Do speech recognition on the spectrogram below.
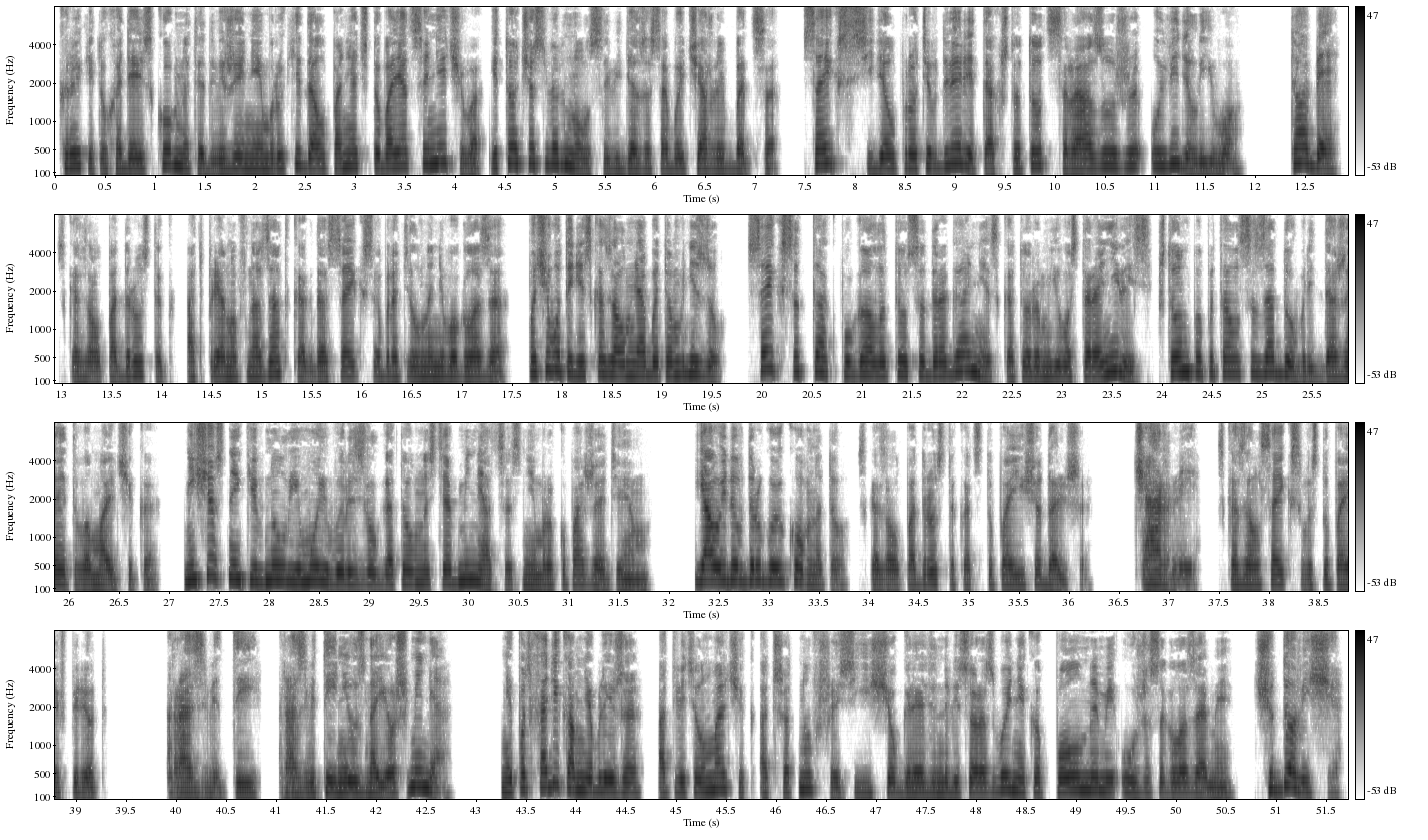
Крекет, уходя из комнаты, движением руки дал понять, что бояться нечего, и тотчас вернулся, ведя за собой Чарли Бетса. Сайкс сидел против двери, так что тот сразу же увидел его. «Тоби», — сказал подросток, отпрянув назад, когда Сайкс обратил на него глаза, — «почему ты не сказал мне об этом внизу?» Сайкса так пугало то содрогание, с которым его сторонились, что он попытался задобрить даже этого мальчика. Несчастный кивнул ему и выразил готовность обменяться с ним рукопожатием. «Я уйду в другую комнату», — сказал подросток, отступая еще дальше. «Чарли», — сказал Сайкс, выступая вперед, — «разве ты, разве ты не узнаешь меня?» «Не подходи ко мне ближе», — ответил мальчик, отшатнувшись, еще глядя на лицо разбойника полными ужаса глазами. «Чудовище!»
